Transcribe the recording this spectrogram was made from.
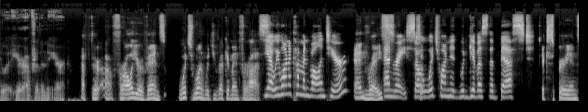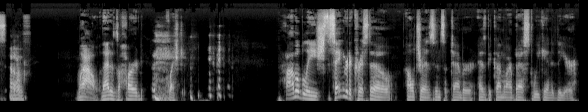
to it here after the new year. After uh, for all your events, which one would you recommend for us? Yeah, we want to come and volunteer and race and race. So, So- which one would give us the best? experience Yeah. of Wow, that is a hard question. Probably Sangre de Cristo Ultras in September has become our best weekend of the year.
